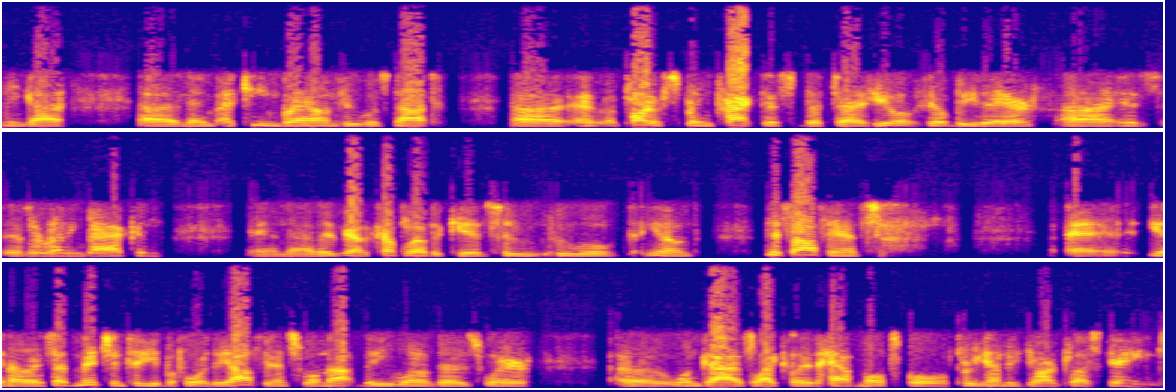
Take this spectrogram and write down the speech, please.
you got uh, named Akeem Brown, who was not uh, a part of spring practice, but uh, he'll he'll be there uh, as as a running back, and and uh, they've got a couple other kids who who will you know this offense. Uh, you know, as I've mentioned to you before, the offense will not be one of those where uh, one guy is likely to have multiple 300 yard plus games.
